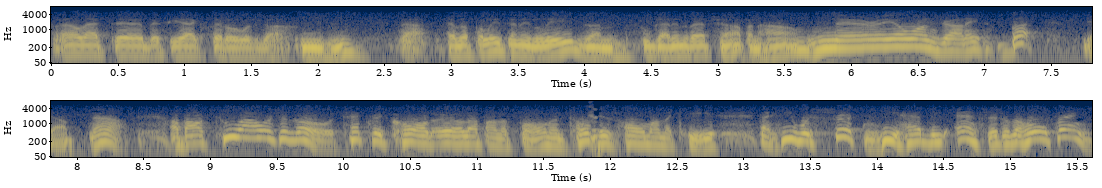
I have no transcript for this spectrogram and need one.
well, that uh, fiddle was gone. Mm-hmm. Have the police any leads on who got into that shop and how? Nary a one, Johnny. But Yeah. Now, about two hours ago, Tetrick called Earl up on the phone and told his home on the key that he was certain he had the answer to the whole thing.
